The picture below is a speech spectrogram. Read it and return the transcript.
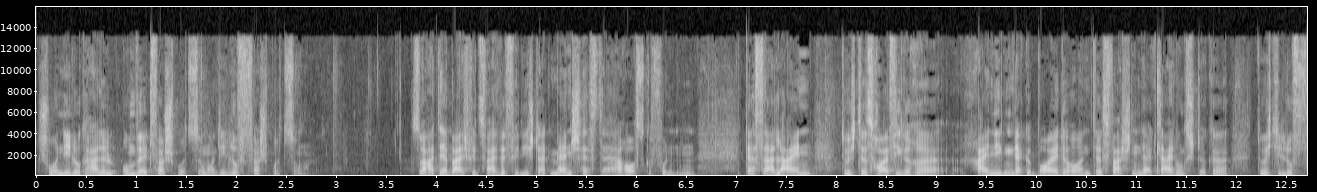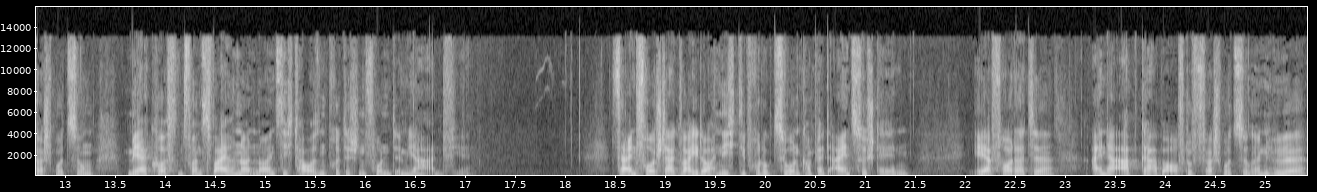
schon die lokale Umweltverschmutzung und die Luftverschmutzung. So hat er beispielsweise für die Stadt Manchester herausgefunden, dass allein durch das häufigere Reinigen der Gebäude und das Waschen der Kleidungsstücke durch die Luftverschmutzung Mehrkosten von 290.000 britischen Pfund im Jahr anfielen. Sein Vorschlag war jedoch nicht, die Produktion komplett einzustellen. Er forderte, eine Abgabe auf Luftverschmutzung in Höhe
